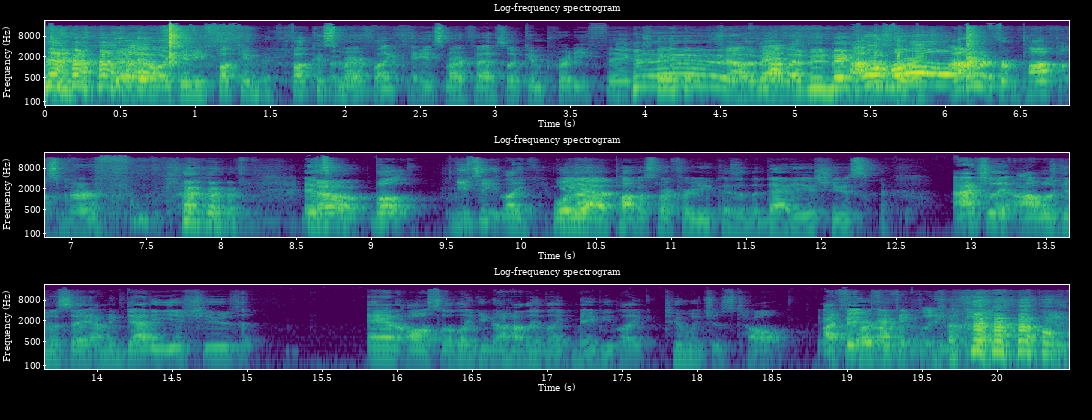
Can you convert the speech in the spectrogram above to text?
yeah, like did he fucking fuck a Smurf? Like, hey, Smurf ass looking pretty thick. let, me, let me make I, this went work. for, I went for Papa Smurf. It's, No. Well, you see, like. you well, know- yeah, Papa Smurf for you because of the daddy issues. Actually, I was gonna say, I mean, daddy issues, and also like you know how they like maybe like two inches tall. I fit Perfectly. perfectly.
